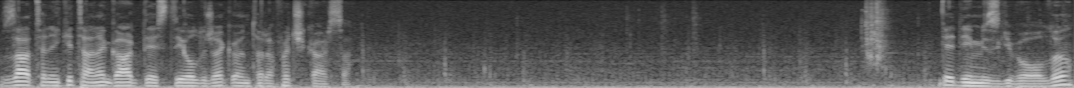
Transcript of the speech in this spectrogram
Zaten iki tane guard desteği olacak ön tarafa çıkarsa. Dediğimiz gibi oldu.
